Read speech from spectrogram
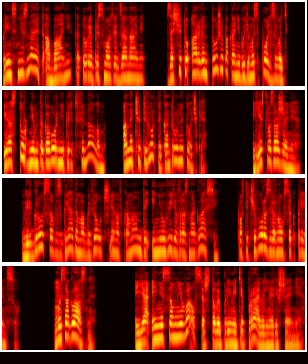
Принц не знает о бане, которая присмотрит за нами. Защиту Арвин тоже пока не будем использовать и расторгнем договор не перед финалом, а на четвертой контрольной точке. Есть возражения. Вильгроссов взглядом обвел членов команды и не увидел разногласий, после чего развернулся к принцу. «Мы согласны. Я и не сомневался, что вы примете правильное решение».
